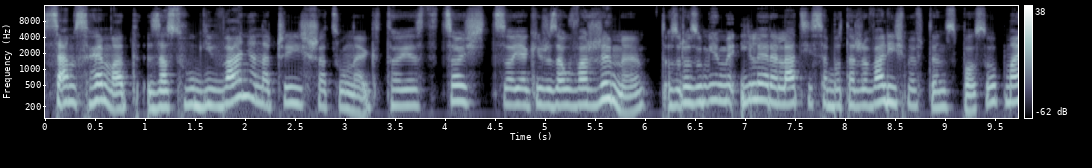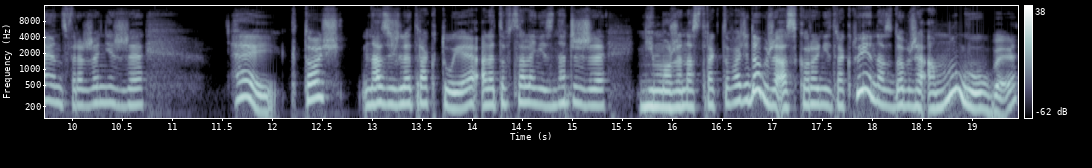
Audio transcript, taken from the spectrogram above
sam schemat zasługiwania na czyjś szacunek to jest coś, co jak już zauważymy, to zrozumiemy, ile relacji sabotażowaliśmy w ten sposób, mając wrażenie, że hej, ktoś nas źle traktuje, ale to wcale nie znaczy, że nie może nas traktować dobrze, a skoro nie traktuje nas dobrze, a mógłby,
